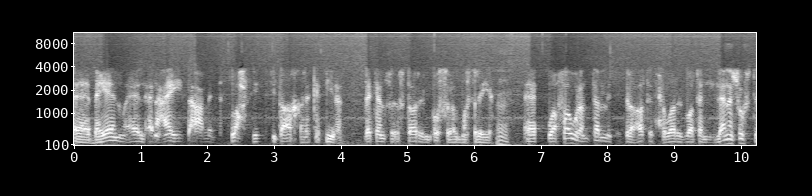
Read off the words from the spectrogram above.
بيان وقال أنا عايز أعمل إصلاح سياسي تأخر كثيرا. ده كان في افطار الأسرة المصرية. آه وفورا تمت إجراءات الحوار الوطني. اللي أنا شفت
